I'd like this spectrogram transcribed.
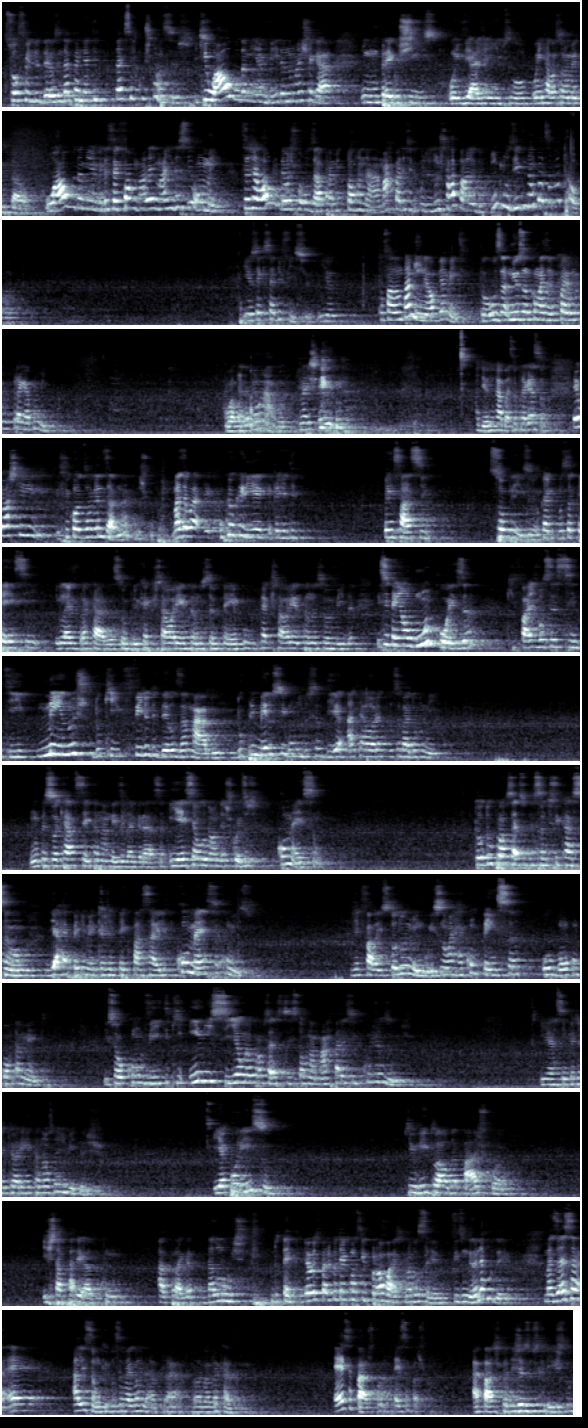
sou filho de Deus independente das circunstâncias. E que o alvo da minha vida não é chegar em emprego X, ou em viagem Y, ou em relacionamento tal. O alvo da minha vida é ser formada a imagem desse homem. Seja lá o que Deus for usar para me tornar mais parecido com Jesus, está válido. Inclusive não passando na prova. E eu sei que isso é difícil. E eu estou falando para mim, né? Obviamente. Estou me usando como exemplo para eu pregar para mim. Vou até beber uma água. Mas. Adeus, acabar essa pregação. Eu acho que ficou desorganizado, né? Desculpa. Mas eu, o que eu queria é que a gente pensasse sobre isso. Eu quero que você pense e leve para casa sobre o que é que está orientando o seu tempo, o que é que está orientando a sua vida. E se tem alguma coisa que faz você se sentir menos do que filho de Deus amado, do primeiro segundo do seu dia até a hora que você vai dormir. Uma pessoa que é aceita na mesa da graça. E esse é o lugar onde as coisas começam. Todo o processo de santificação, de arrependimento que a gente tem que passar, ele começa com isso. A gente fala isso todo domingo. Isso não é recompensa por bom comportamento. Isso é o convite que inicia o meu processo de se tornar mais parecido com Jesus. E é assim que a gente orienta nossas vidas. E é por isso que o ritual da Páscoa está pareado com a praga da luz, do tempo. Eu espero que eu tenha conseguido provar isso para você. Eu fiz um grande arrudeio. Mas essa é a lição que você vai guardar para levar para casa. Essa Páscoa, essa Páscoa, a Páscoa de Jesus Cristo,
